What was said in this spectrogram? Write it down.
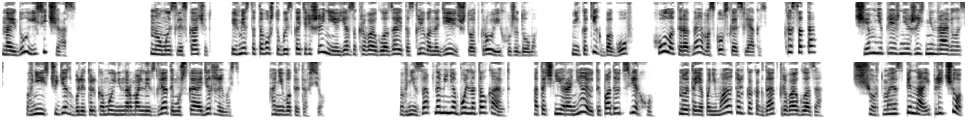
Найду и сейчас. Но мысли скачут, и вместо того, чтобы искать решение, я закрываю глаза и тоскливо надеюсь, что открою их уже дома. Никаких богов, холод и родная московская слякоть. Красота. Чем мне прежняя жизнь не нравилась? В ней из чудес были только мой ненормальный взгляд и мужская одержимость. А не вот это все. Внезапно меня больно толкают, а точнее роняют и падают сверху. Но это я понимаю только, когда открываю глаза. Черт, моя спина и плечо.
